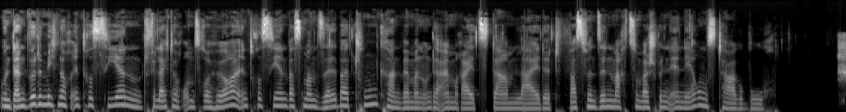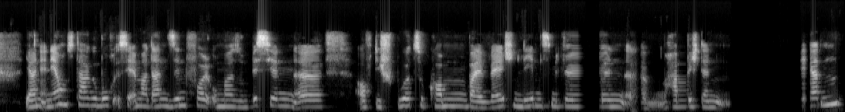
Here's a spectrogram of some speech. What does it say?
Und dann würde mich noch interessieren und vielleicht auch unsere Hörer interessieren, was man selber tun kann, wenn man unter einem Reizdarm leidet. Was für einen Sinn macht zum Beispiel ein Ernährungstagebuch? Ja, ein Ernährungstagebuch ist ja immer dann sinnvoll, um mal so ein bisschen äh, auf die Spur zu kommen, bei welchen Lebensmitteln äh, habe ich denn werden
